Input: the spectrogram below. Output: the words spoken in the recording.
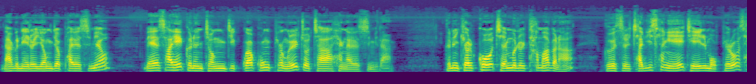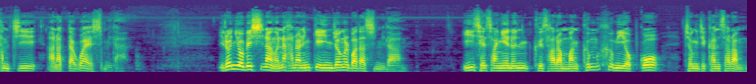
나그네를 영접하였으며 매사에 그는 정직과 공평을 쫓아 행하였습니다. 그는 결코 재물을 탐하거나 그것을 자기 생애의 제일 목표로 삼지 않았다고 하였습니다. 이런 욥의 신앙은 하나님께 인정을 받았습니다. 이 세상에는 그 사람만큼 흠이 없고 정직한 사람,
